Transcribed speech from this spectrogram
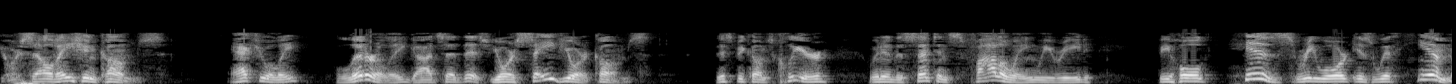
Your salvation comes. Actually, literally, God said this, Your Savior comes. This becomes clear when in the sentence following we read, Behold, His reward is with Him,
